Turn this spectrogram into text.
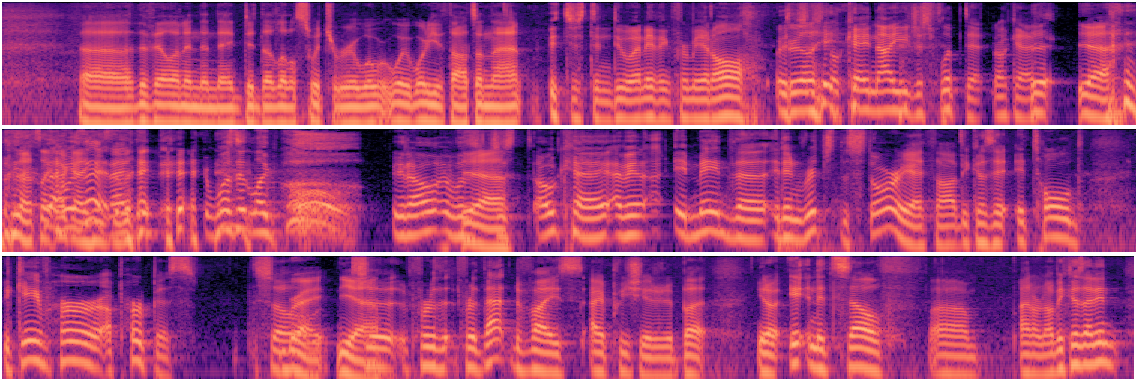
uh, the villain, and then they did the little switcheroo. What, what, what are your thoughts on that? It just didn't do anything for me at all. It's Really? just okay. Now you just flipped it. Okay. Yeah, that's like that okay. was it. the- I didn't- it wasn't like, you know, it was Yeah. just okay. I mean, it made the it enriched the story. I thought because it, it told, it gave her a purpose. So Right, yeah. to- for the, for that device, I appreciated it, but you know, it in itself, um, I don't know because I didn't.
